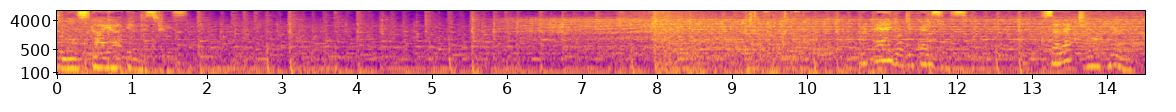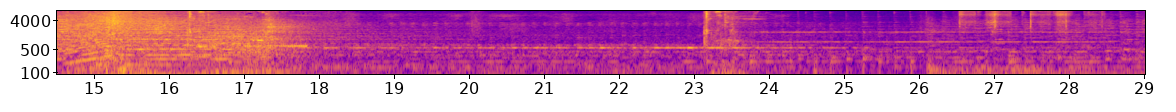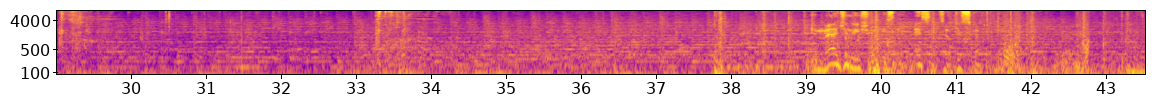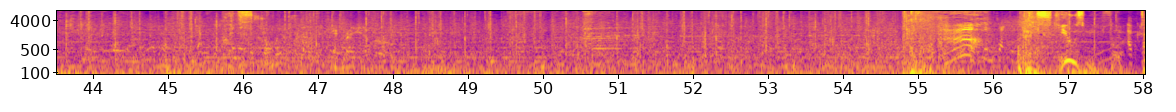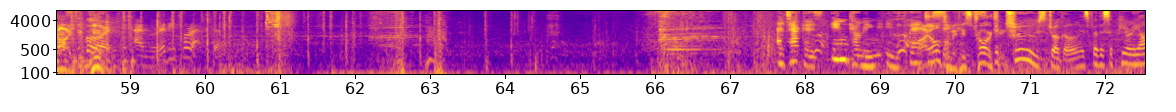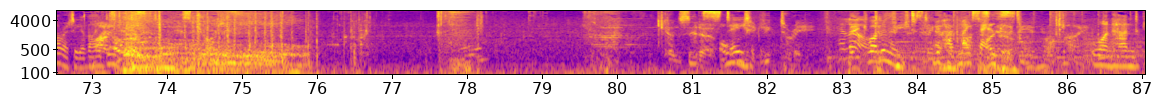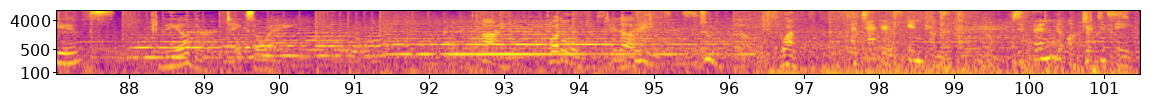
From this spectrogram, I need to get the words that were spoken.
Sentinel Skya Imagination is the essence of discovery. Attackers incoming in 30 My ultimate seconds. is The true struggle is for the superiority of ideas. Consider State only victory. Hello. What an interesting You have my Hi thanks. there. in your mind. One hand gives, the other takes away. Five, What objective A.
